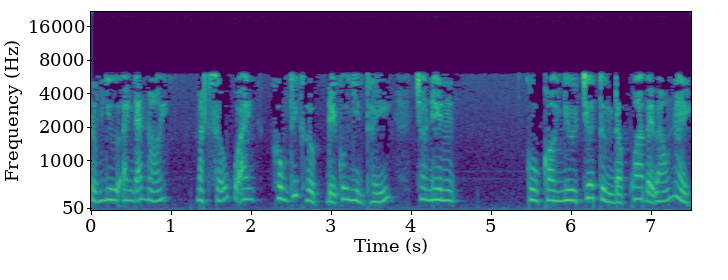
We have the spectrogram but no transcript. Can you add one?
Giống như anh đã nói, mặt xấu của anh không thích hợp để cô nhìn thấy, cho nên... Cô coi như chưa từng đọc qua bài báo này.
